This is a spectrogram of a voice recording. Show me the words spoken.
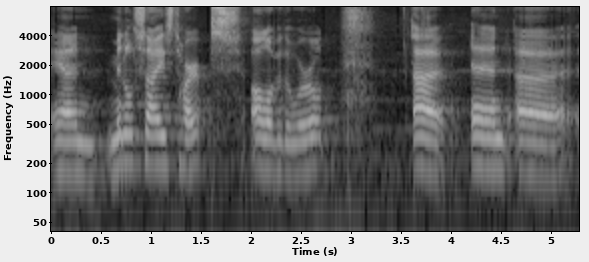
and middle-sized HAARPs all over the world. Uh, and uh,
